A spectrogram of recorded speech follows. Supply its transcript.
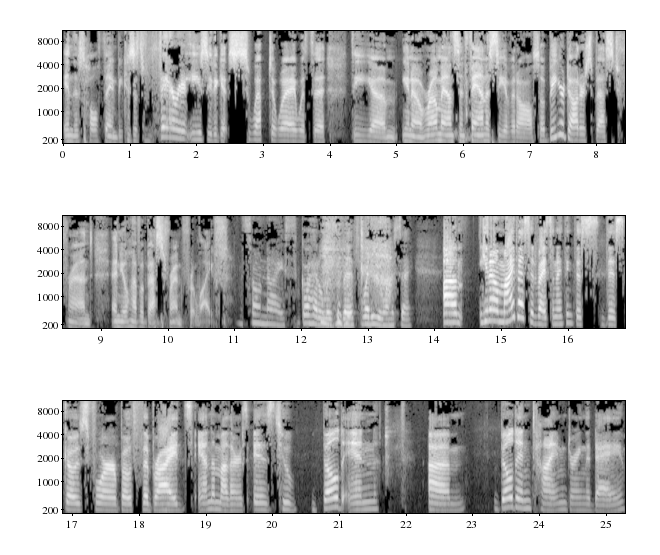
in this whole thing because it's very easy to get swept away with the the um, you know romance and fantasy of it all. So be your daughter's best friend, and you'll have a best friend for life. So nice. Go ahead, Elizabeth. what do you want to say? Um, you know, my best advice, and I think this this goes for both the brides and the mothers, is to build in um, build in time during the day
